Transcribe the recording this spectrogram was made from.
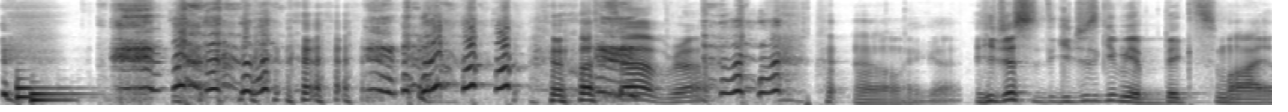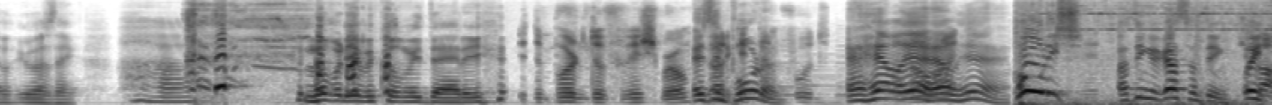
what's up, bro? oh my god. He just he just gave me a big smile. He was like, ha. Nobody ever called me daddy. It's important to fish, bro. It's Gotta get important. Food. Eh, hell yeah, hell right? yeah. Holy sh! I think I got something. Wait, Oh.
